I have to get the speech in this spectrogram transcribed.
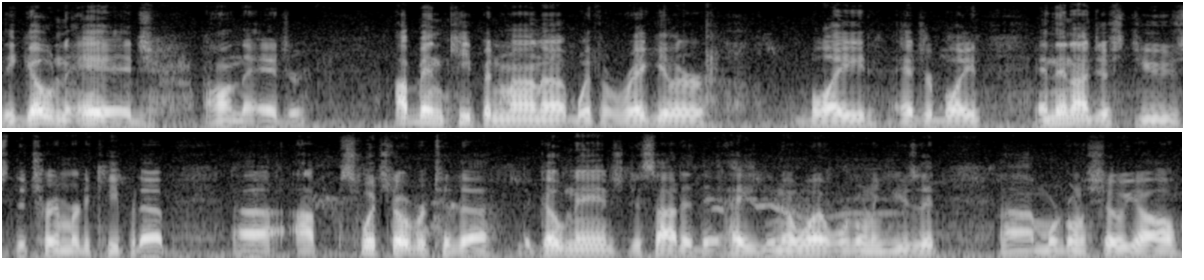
the golden edge on the edger. I've been keeping mine up with a regular blade, edger blade, and then I just use the trimmer to keep it up. Uh, I switched over to the, the golden edge, decided that, hey, you know what, we're gonna use it. Um, we're gonna show y'all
